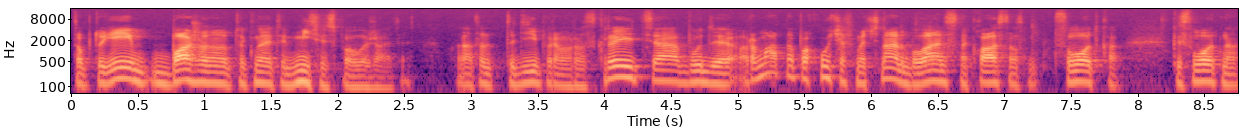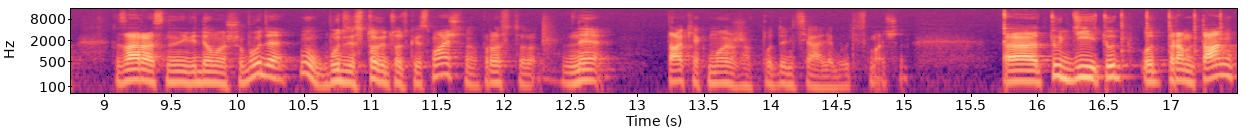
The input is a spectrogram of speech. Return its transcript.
Тобто їй бажано, так знаєте, місяць полежати. Вона тоді прям розкриється, буде ароматна, пахуча, смачна, балансна, класна, солодка, кислотна. Зараз невідомо, що буде. Ну, буде 100% смачно, просто не так, як може в потенціалі бути смачно. Е, тут, тут от прям танк,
